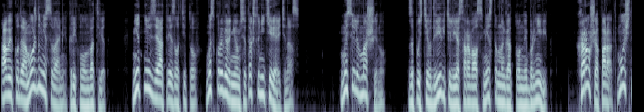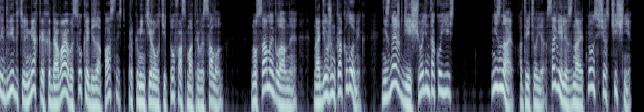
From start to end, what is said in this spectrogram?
«А вы куда? Можно мне с вами?» — крикнул он в ответ. «Нет, нельзя», — отрезал Титов. «Мы скоро вернемся, так что не теряйте нас». Мы сели в машину. Запустив двигатель, я сорвал с места многотонный броневик. «Хороший аппарат, мощный двигатель, мягкая ходовая, высокая безопасность», прокомментировал Титов, осматривая салон. «Но самое главное, надежен как ломик. Не знаешь, где еще один такой есть?» «Не знаю», — ответил я. «Савельев знает, но он сейчас в Чечне».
